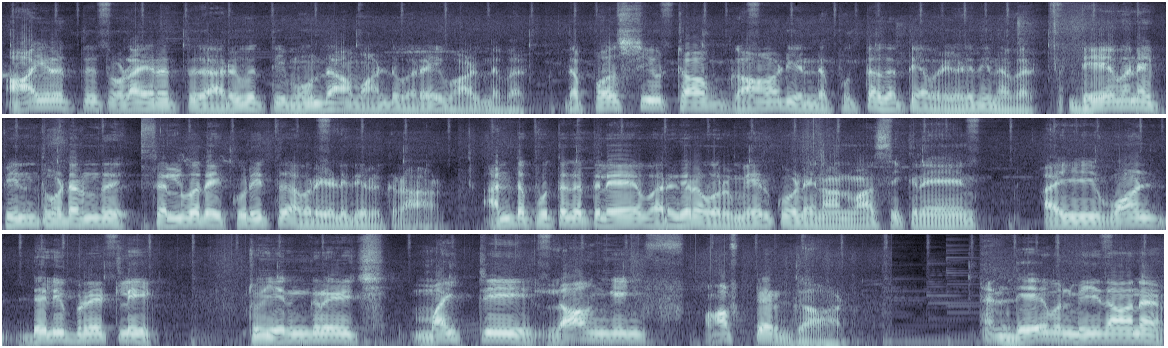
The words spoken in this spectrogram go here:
ஆயிரத்து தொள்ளாயிரத்து அறுபத்தி மூன்றாம் ஆண்டு வரை வாழ்ந்தவர். த பர்சியூட் ஆஃப் காட் என்ற புத்தகத்தை அவர் எழுதினவர். தேவனை பின்தொடர்ந்து செல்வதை குறித்து அவர் எழுதியிருக்கிறார். அந்த புத்தகத்திலே வருகிற ஒரு மேற்கோளை நான் வாசிக்கிறேன். I want deliberately to encourage mighty longing after God தேவன் மீதான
